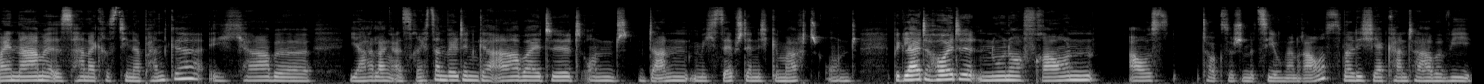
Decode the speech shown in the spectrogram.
Mein Name ist Hanna-Christina Pantke. Ich habe jahrelang als Rechtsanwältin gearbeitet und dann mich selbstständig gemacht und begleite heute nur noch Frauen aus toxischen Beziehungen raus, weil ich erkannt habe, wie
